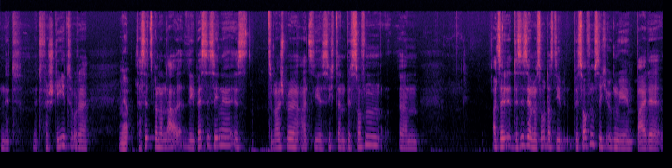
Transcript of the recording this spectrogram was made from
nicht, nicht versteht oder ja. da sitzt man dann da. Die beste Szene ist zum Beispiel, als die sich dann besoffen, ähm, also das ist ja immer so, dass die besoffen sich irgendwie beide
